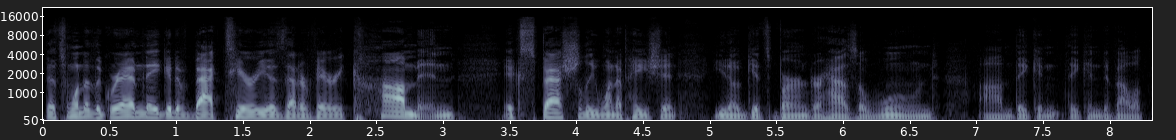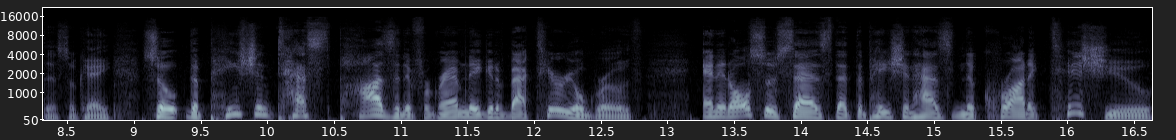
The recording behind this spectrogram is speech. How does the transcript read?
That's one of the gram-negative bacterias that are very common, especially when a patient, you know, gets burned or has a wound. Um, they can they can develop this. Okay, so the patient tests positive for gram-negative bacterial growth and it also says that the patient has necrotic tissue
